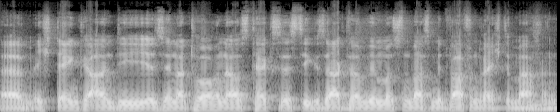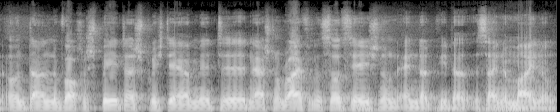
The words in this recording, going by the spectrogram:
Ähm, ich denke an die Senatoren aus Texas, die gesagt haben, wir müssen was mit Waffenrechte machen. Und dann eine Woche später spricht er mit der National Rifle Association und ändert wieder seine. Meinung.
